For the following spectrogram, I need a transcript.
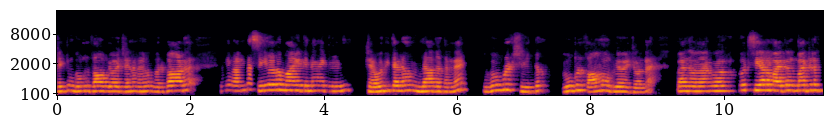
ഷീറ്റും ഗൂഗിൾ ഫോം ഉപയോഗിച്ച് തന്നെ നിങ്ങൾക്ക് ഒരുപാട് നല്ല സീറമായിട്ട് നിങ്ങൾക്ക് ഒരു ചെലവും ഇല്ലാതെ തന്നെ ഗൂഗിൾ ഷീറ്റും ഗൂഗിൾ ഫോമും ഉപയോഗിച്ചുകൊണ്ട് ഒരു സീകരമായിട്ട് മാറ്റിയെടുക്കും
